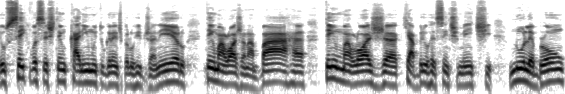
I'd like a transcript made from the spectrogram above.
eu sei que vocês têm um carinho muito grande pelo Rio de Janeiro, tem uma loja na Barra, tem uma loja que abriu recentemente no Leblon,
